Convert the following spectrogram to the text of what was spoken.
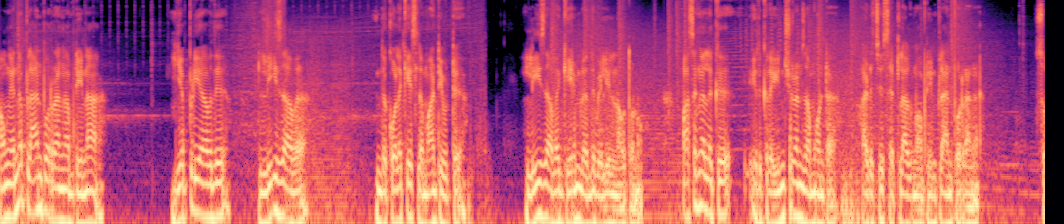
அவங்க என்ன பிளான் போடுறாங்க அப்படின்னா எப்படியாவது லீஸாவை இந்த கொலைகேஸில் மாட்டி விட்டு லீசாவை கேம்லேருந்து வெளியில் நவுத்தணும். பசங்களுக்கு இருக்கிற இன்சூரன்ஸ் அமௌண்ட்டை அடித்து செட்டில் ஆகணும் அப்படின்னு பிளான் போடுறாங்க. ஸோ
